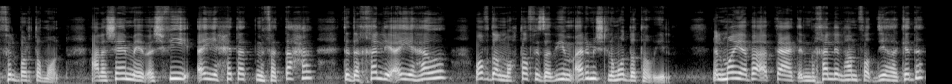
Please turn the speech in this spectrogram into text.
في البرطمان. علشان ما يبقاش فيه أي حتت مفتحة تدخل لي أي هواء وأفضل محتفظة بيه مقرمش لمدة طويلة. المية بقى بتاعة المخلل هنفضيها كده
